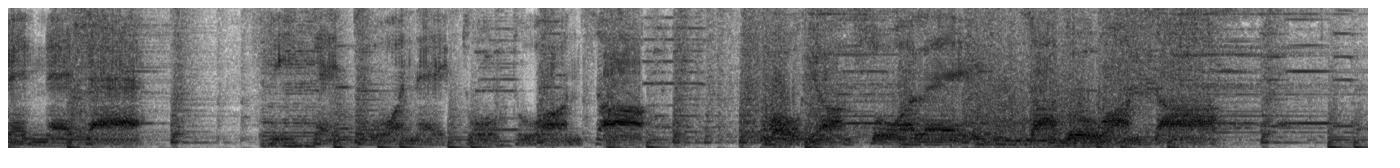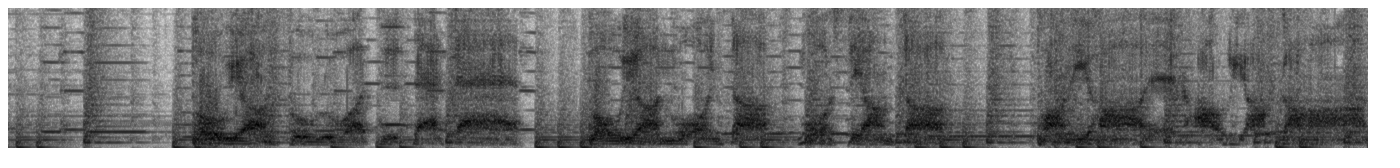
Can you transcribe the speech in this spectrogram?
vennetä. Sitten tuonne tuotuansa. Pohjan suolee satuansa. Pohjan kuulua tytärtä. Pohjan muinta morsianta. Pani haen hauliakaan.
